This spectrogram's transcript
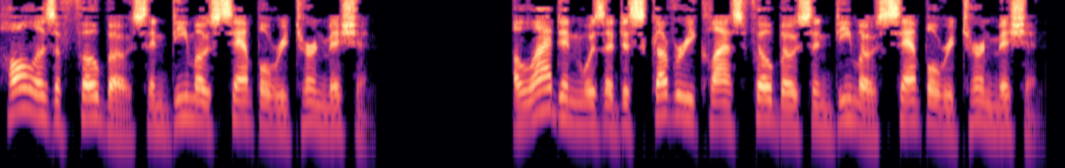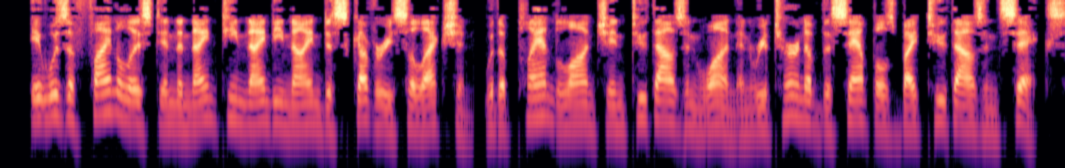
Hall is a Phobos and Deimos sample return mission. Aladdin was a Discovery-class Phobos and Deimos sample return mission. It was a finalist in the 1999 Discovery selection, with a planned launch in 2001 and return of the samples by 2006.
